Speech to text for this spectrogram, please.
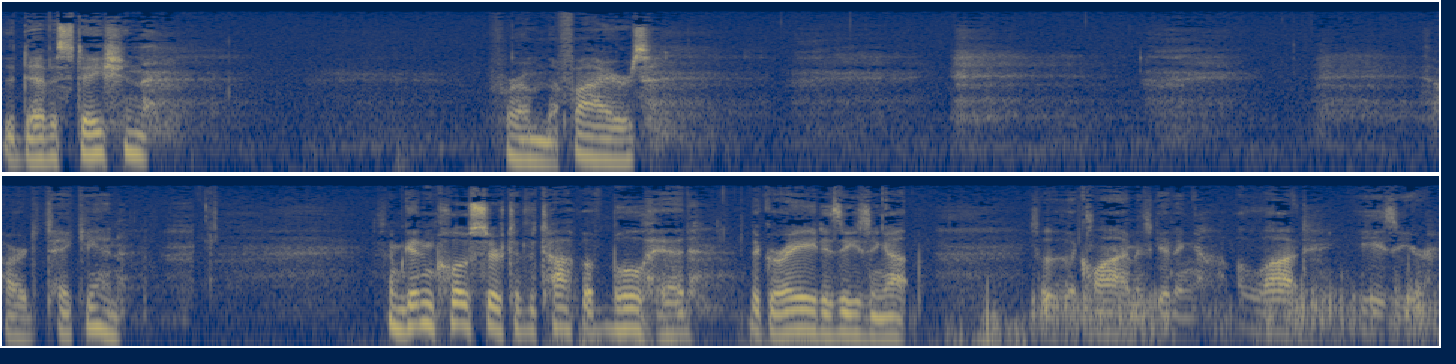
The devastation from the fires. It's hard to take in. So I'm getting closer to the top of Bullhead. The grade is easing up, so the climb is getting a lot easier.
